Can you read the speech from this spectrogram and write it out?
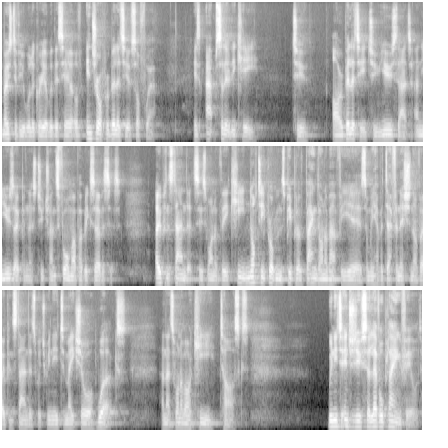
most of you will agree with this here, of interoperability of software is absolutely key to our ability to use that and use openness to transform our public services. Open standards is one of the key knotty problems people have banged on about for years, and we have a definition of open standards which we need to make sure works. And that's one of our key tasks. We need to introduce a level playing field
